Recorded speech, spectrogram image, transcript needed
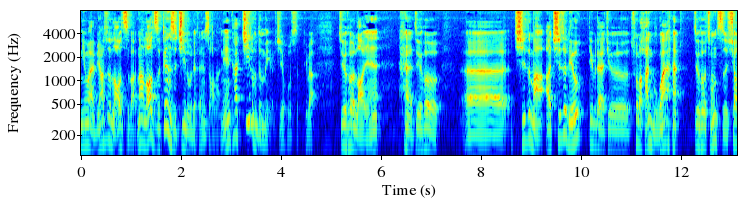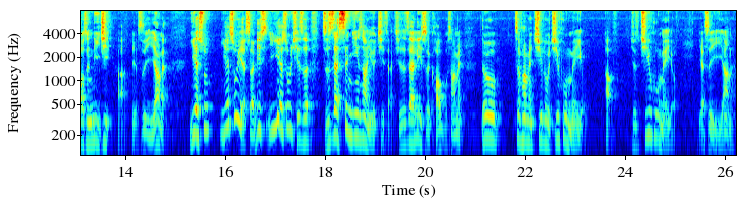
另外，比方说老子吧，那老子更是记录的很少了，连他记录都没有，几乎是，对吧？最后老人，最后，呃，骑着马啊，骑着牛，对不对？就出了函谷关，最后从此销声匿迹啊，也是一样的。耶稣，耶稣也是历史，耶稣其实只是在圣经上有记载，其实在历史考古上面都这方面记录几乎没有啊，就是几乎没有。也是一样的，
